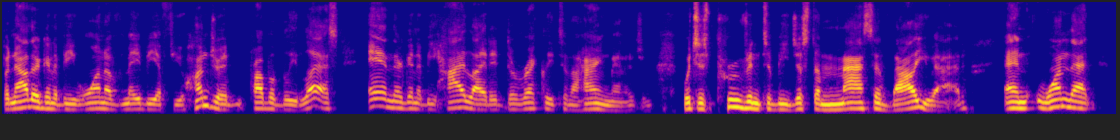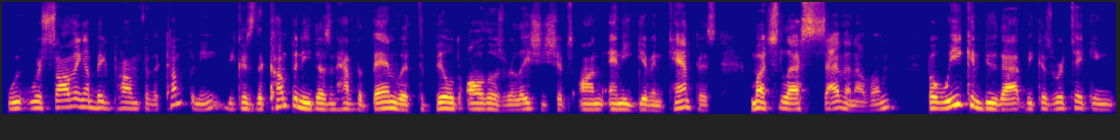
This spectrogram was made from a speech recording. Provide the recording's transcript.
but now they're going to be one of maybe a few hundred, probably less. And they're going to be highlighted directly to the hiring manager, which is proven to be just a massive value add and one that we're solving a big problem for the company because the company doesn't have the bandwidth to build all those relationships on any given campus, much less seven of them. But we can do that because we're taking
